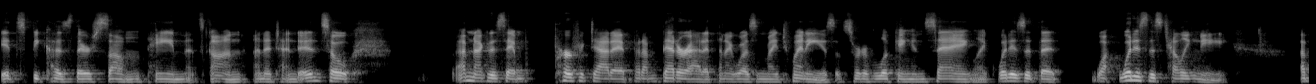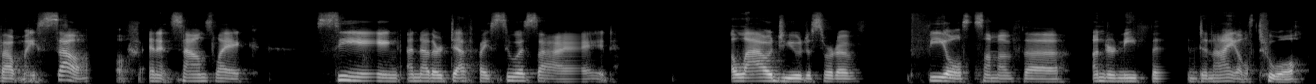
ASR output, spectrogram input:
it's because there's some pain that's gone unattended. So i'm not going to say i'm perfect at it but i'm better at it than i was in my 20s of sort of looking and saying like what is it that what what is this telling me about myself? And it sounds like seeing another death by suicide allowed you to sort of feel some of the underneath the denial tool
